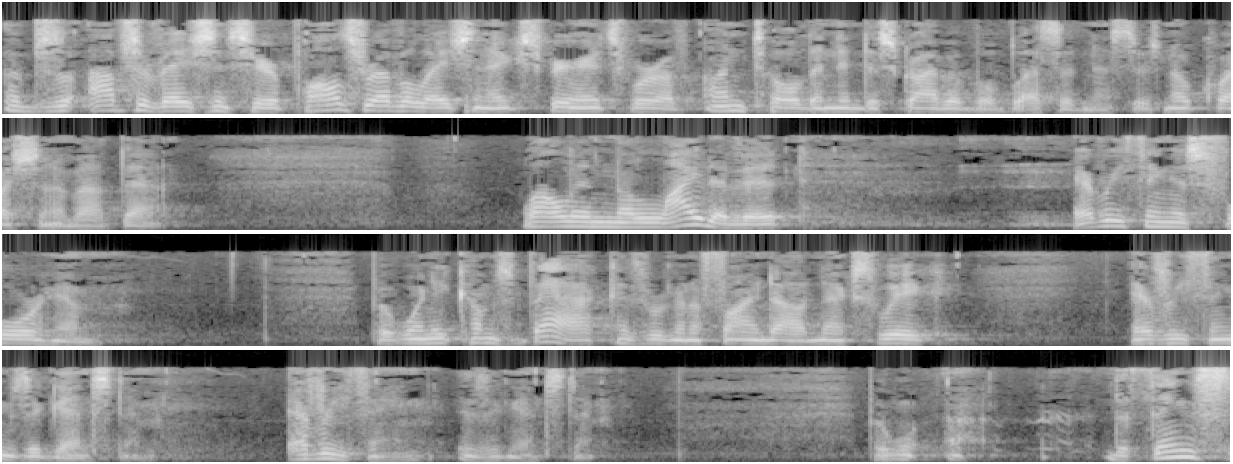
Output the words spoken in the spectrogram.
Observations here. Paul's revelation and experience were of untold and indescribable blessedness. There's no question about that. While in the light of it, everything is for him. But when he comes back, as we're going to find out next week, everything's against him. Everything is against him. But uh, the things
